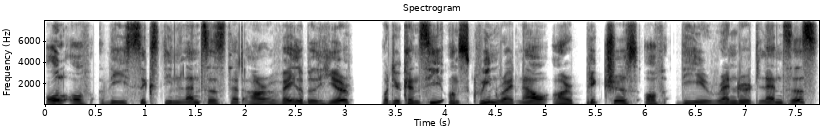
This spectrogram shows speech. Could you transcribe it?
all of the 16 lenses that are available here, what you can see on screen right now are pictures of the rendered lenses,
